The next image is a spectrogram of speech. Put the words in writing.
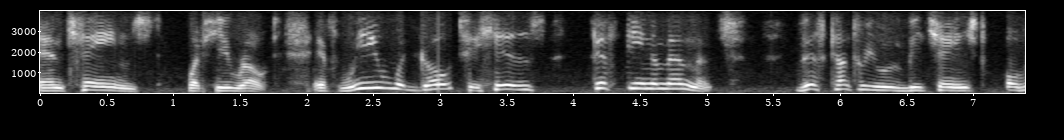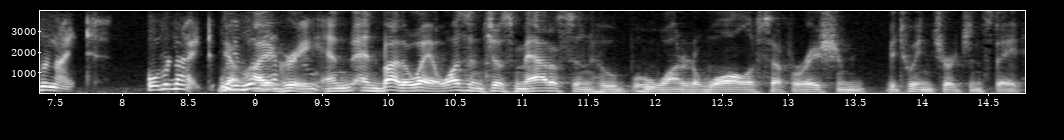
and changed what he wrote. If we would go to his 15 amendments, this country would be changed overnight overnight. Yeah, I agree. To... And and by the way, it wasn't just Madison who who wanted a wall of separation between church and state.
